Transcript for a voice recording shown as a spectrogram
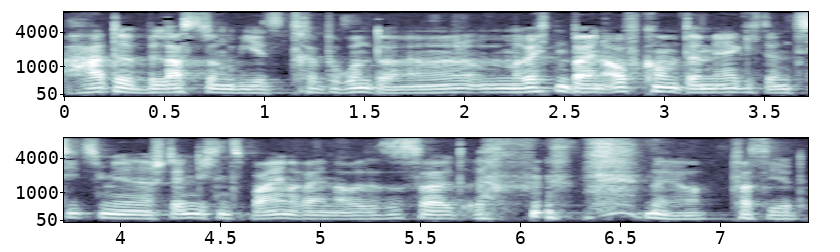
harte Belastung wie jetzt Treppe runter. Wenn man im rechten Bein aufkommt, dann merke ich, dann zieht's mir ständig ins Bein rein. Aber das ist halt, naja, passiert.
